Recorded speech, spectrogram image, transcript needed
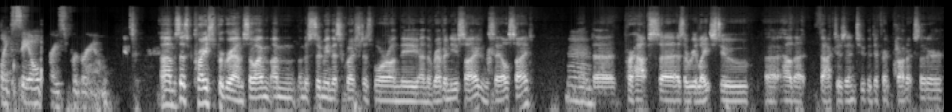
like sale price per gram? Um, it says price per gram, so I'm I'm I'm assuming this question is more on the on the revenue side and the sales side, Hmm. and uh, perhaps uh, as it relates to uh, how that factors into the different products that are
